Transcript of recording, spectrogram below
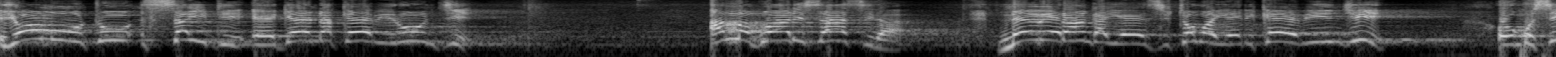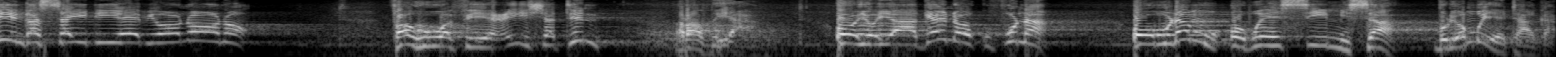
y'omuntu saidi egendako ebirungi allah gwalisaasira nebeera nga yezitowa yeriko ebingi okusinga saidi yebyonoono. Fahuwa fi ishatin radiya. Oyo yagenda okufuna obulamu obwesiimisa buli omu yetaaga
